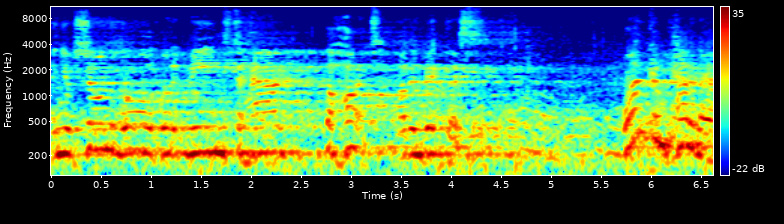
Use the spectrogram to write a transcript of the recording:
and you've shown the world what it means to have the heart of Invictus. One competitor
